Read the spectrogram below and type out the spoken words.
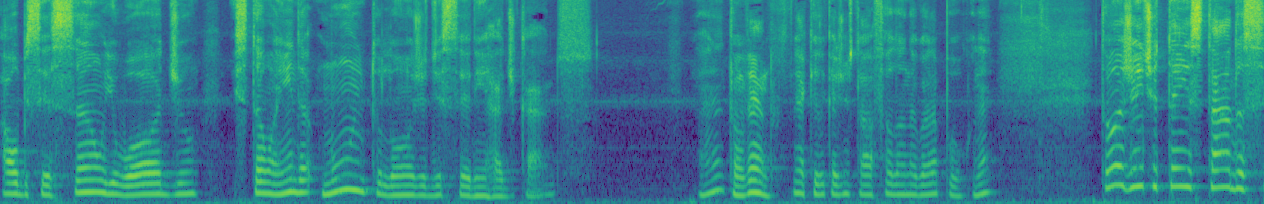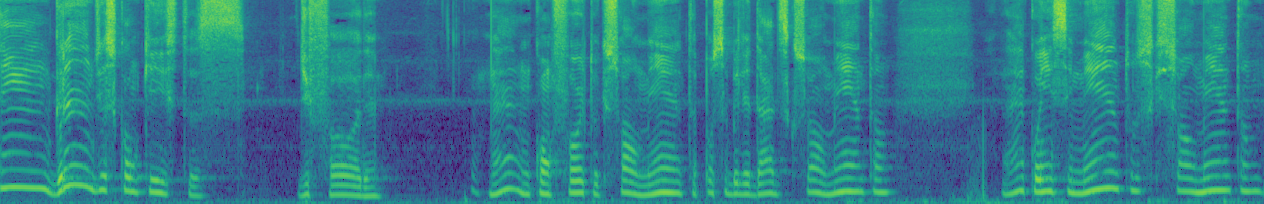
a obsessão e o ódio estão ainda muito longe de serem erradicados. Estão né? vendo? É aquilo que a gente estava falando agora há pouco, né? Então a gente tem estado assim, grandes conquistas de fora, né? um conforto que só aumenta, possibilidades que só aumentam né? conhecimentos que só aumentam,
